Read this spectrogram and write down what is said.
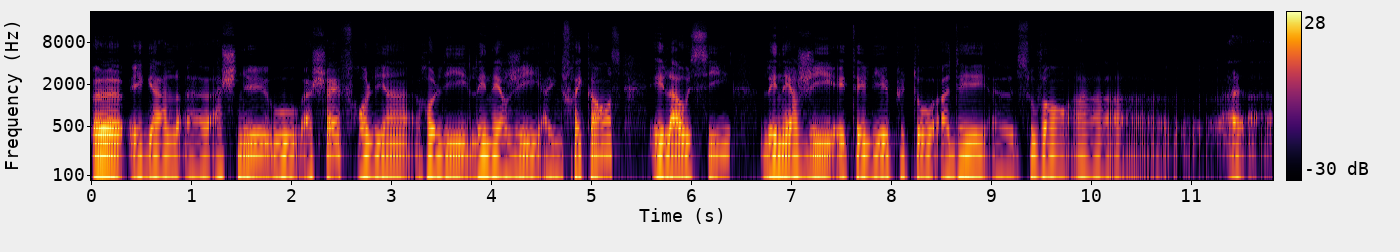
E égale euh, H nu ou HF relient, relie l'énergie à une fréquence. Et là aussi, l'énergie était liée plutôt à des, euh, souvent à, à,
